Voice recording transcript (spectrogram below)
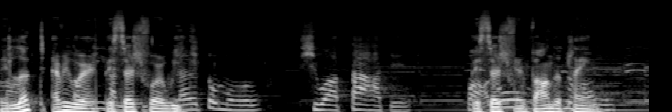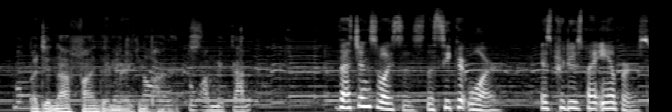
They looked everywhere. They searched for a week. They searched and found the plane, but did not find the American pilots. Veterans Voices The Secret War is produced by Ampers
